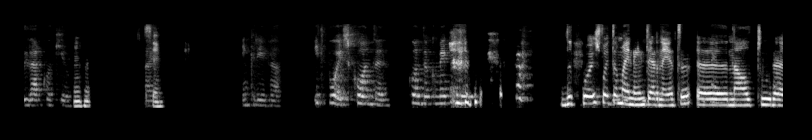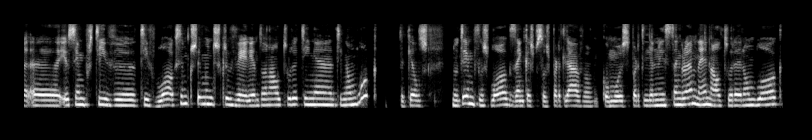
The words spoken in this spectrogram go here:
Lidar com aquilo. Uhum. Sim. Incrível. E depois, conta, conta como é que. Depois foi também na internet, uh, na altura uh, eu sempre tive, tive blog, sempre gostei muito de escrever, então na altura tinha, tinha um blog, daqueles, no tempo dos blogs em que as pessoas partilhavam, como hoje partilha no Instagram, né? na altura era um blog,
